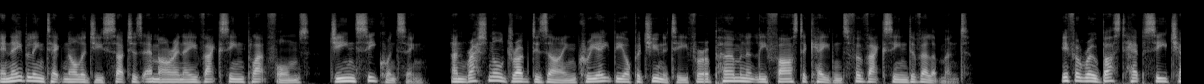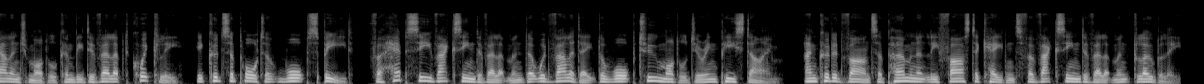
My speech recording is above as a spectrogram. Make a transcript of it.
Enabling technologies such as mRNA vaccine platforms, gene sequencing, and rational drug design create the opportunity for a permanently faster cadence for vaccine development. If a robust Hep C challenge model can be developed quickly, it could support a warp speed for Hep C vaccine development that would validate the Warp 2 model during peacetime and could advance a permanently faster cadence for vaccine development globally.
